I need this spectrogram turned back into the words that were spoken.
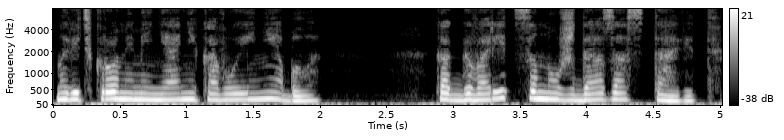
но ведь кроме меня никого и не было. Как говорится, нужда заставит.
